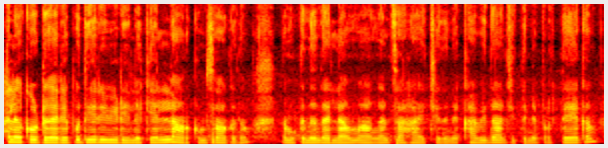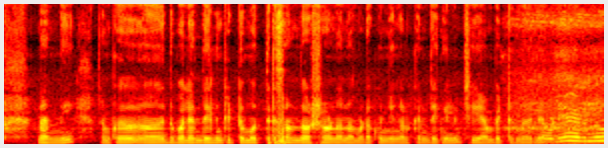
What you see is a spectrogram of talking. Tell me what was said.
ഹലോ കൂട്ടുകാരെ പുതിയൊരു വീഡിയോയിലേക്ക് എല്ലാവർക്കും സ്വാഗതം. നമുക്കിന്ന് ഇതെല്ലാം വാങ്ങാൻ സഹായിച്ചതിന് കവിതാജിത്തിന് പ്രത്യേകം നന്ദി. നമുക്ക് ഇതുപോലെ എന്തെങ്കിലും കിട്ടുമ്പോൾ ഒത്തിരി സന്തോഷമാണ് നമ്മുടെ കുഞ്ഞുങ്ങൾക്ക് എന്തെങ്കിലും ചെയ്യാൻ പറ്റുന്നതിൽ. എവിടെയായിരുന്നു?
